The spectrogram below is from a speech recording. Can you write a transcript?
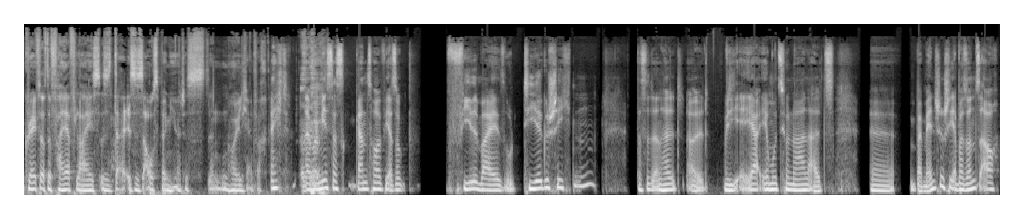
Graves of the Fireflies. Also da ist es aus bei mir. Das, dann heule ich einfach. Echt? Ja, bei mir ist das ganz häufig, also viel bei so Tiergeschichten, dass du dann halt halt wirklich eher emotional als äh, bei Menschengeschichten, aber sonst auch,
